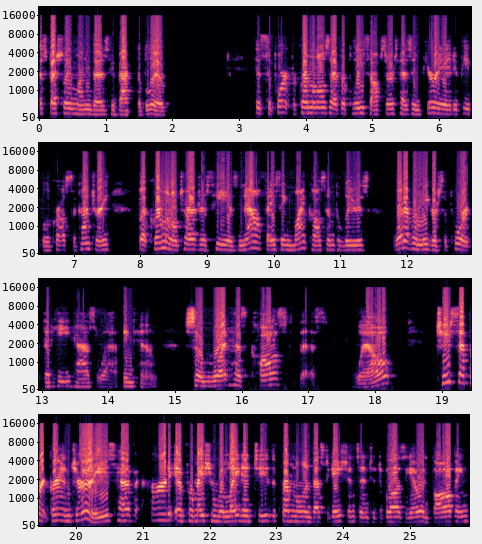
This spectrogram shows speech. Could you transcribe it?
especially among those who back the blue. His support for criminals over police officers has infuriated people across the country, but criminal charges he is now facing might cause him to lose whatever meager support that he has left him. So what has caused this? Well, two separate grand juries have heard information related to the criminal investigations into de Blasio involving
